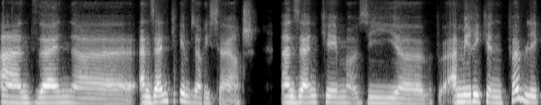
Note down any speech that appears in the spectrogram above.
And then uh, and then came the research. And then came the uh, american public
